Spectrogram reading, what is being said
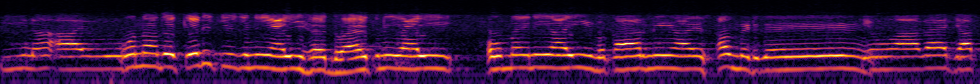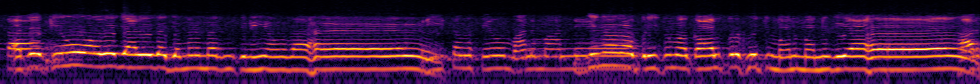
ਕੀ ਨਾ ਆਇਓ। ਉਹਨਾਂ ਦੇ ਕਿਹੜੀ ਚੀਜ਼ ਨਹੀਂ ਆਈ ਹੈ? ਦੁਆਇਤ ਨਹੀਂ ਆਈ। ਓਮੈ ਨਹੀਂ ਆਈ ਵਕਾਰ ਨਹੀਂ ਆਏ ਸਭ ਮਿਟ ਗਏ। ਕਿਉ ਆਵੇ ਜਾਤਾ? ਅਤੇ ਕਿਉਂ ਆਵੇ ਜਾਵੇਗਾ ਜੰਮਣ ਮਰਨ ਚ ਨਹੀਂ ਆਉਂਦਾ ਹੈ। ਪ੍ਰੀਤਮ ਸਿਉ ਮਨ ਮਾਨੇ। ਜਿਨ੍ਹਾਂ ਦਾ ਪ੍ਰੀਤਮ ਅਕਾਲ ਪੁਰਖ ਵਿੱਚ ਮਨ ਮੰਨ ਗਿਆ ਹੈ। ਹਰ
